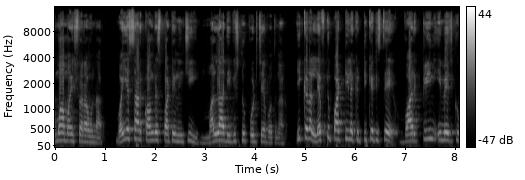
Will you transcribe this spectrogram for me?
ఉమామహేశ్వరరావు ఉన్నారు. వైఎస్ఆర్ కాంగ్రెస్ పార్టీ నుంచి మల్లాది విష్ణు పోటీ చేయబోతున్నారు. ఇక్కడ లెఫ్ట్ పార్టీలకు టికెట్ ఇస్తే వారి క్లీన్ ఇమేజ్కు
